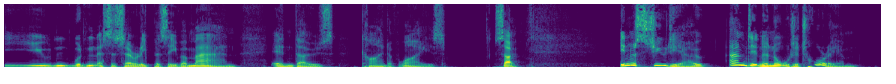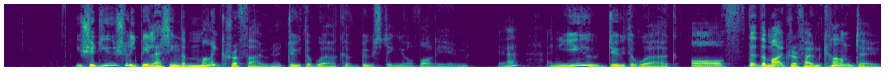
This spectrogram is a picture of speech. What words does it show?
you wouldn't necessarily perceive a man in those kind of ways. So, in a studio and in an auditorium, you should usually be letting the microphone do the work of boosting your volume. Yeah, and you do the work of that the microphone can't do,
